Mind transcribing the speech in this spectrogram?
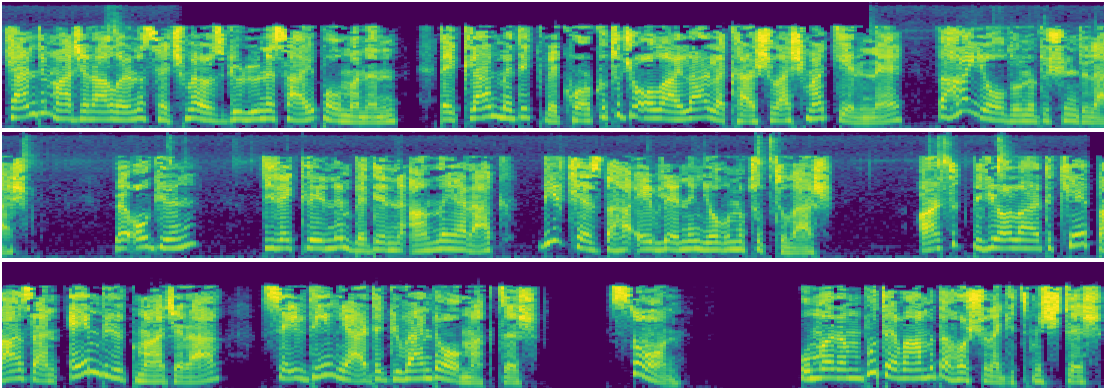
Kendi maceralarını seçme özgürlüğüne sahip olmanın, beklenmedik ve korkutucu olaylarla karşılaşmak yerine daha iyi olduğunu düşündüler. Ve o gün, dileklerinin bedelini anlayarak bir kez daha evlerinin yolunu tuttular. Artık biliyorlardı ki bazen en büyük macera, sevdiğin yerde güvende olmaktır. Son. Umarım bu devamı da hoşuna gitmiştir.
